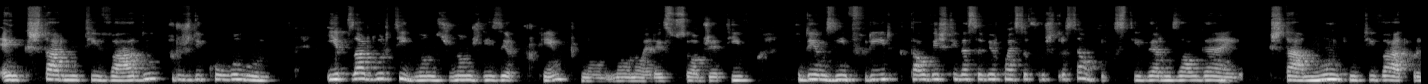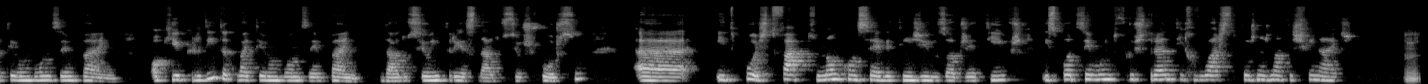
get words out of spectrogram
em que estar motivado prejudicou o aluno. E apesar do artigo não nos, não nos dizer porquê, porque não, não, não era esse o seu objetivo, podemos inferir que talvez tivesse a ver com essa frustração, porque se tivermos alguém que está muito motivado para ter um bom desempenho, ou que acredita que vai ter um bom desempenho, dado o seu interesse, dado o seu esforço, uh, e depois, de facto, não consegue atingir os objetivos, isso pode ser muito frustrante e revelar-se depois nas notas finais. Hum.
